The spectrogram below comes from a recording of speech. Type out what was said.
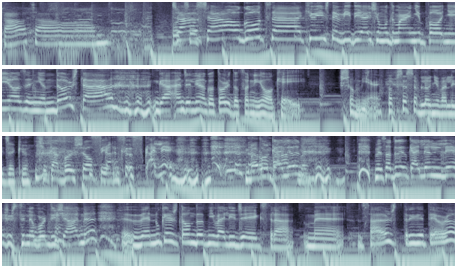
Ciao, ciao. Ciao, ciao, goca! Kjo ishte videoja që mund të marrë një po, një jo, ose një ndoshta nga Anxhelina Gotori do të thoni jo, ok. Shumë mirë. Po pse s'e ble një valixhe kjo? Që ka bër shopping. S'ka, s'ka lekë. Mbaron po kalon. Me sa duket ka lënë lesht nëpër dyqane dhe nuk e shton dot një valixhe ekstra me sa është 30 euro.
